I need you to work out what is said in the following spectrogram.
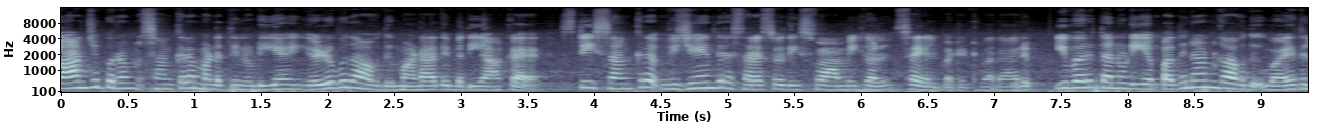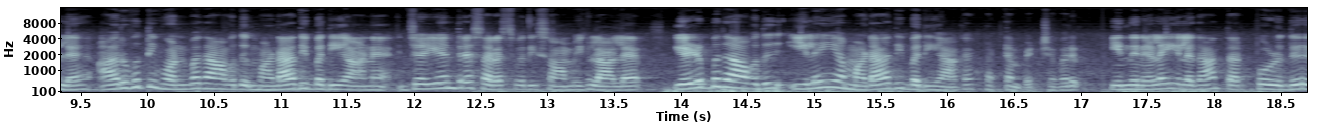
காஞ்சிபுரம் சங்கர மடத்தினுடைய எழுபதாவது மடாதிபதியாக ஸ்ரீ சங்கர விஜேந்திர சரஸ்வதி சுவாமிகள் செயல்பட்டுட்டு வராரு. இவர் தன்னுடைய பதினான்காவது வயதுல அறுபத்தி ஒன்பதாவது மடாதிபதியான ஜெயேந்திர சரஸ்வதி சுவாமிகளால எழுபதாவது இளைய மடாதிபதியாக பட்டம் பெற்றவர். இந்த நிலையில தான் தற்பொழுது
